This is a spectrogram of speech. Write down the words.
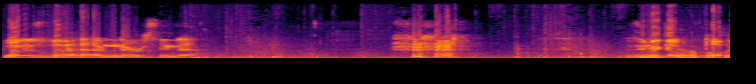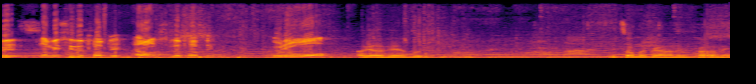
What is that? I've never seen that. Does he Make make a shadow puppet? puppets. Let me see the puppet. I don't see the puppet. Go to wall. Okay, okay, look. It's on the ground in front of me.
